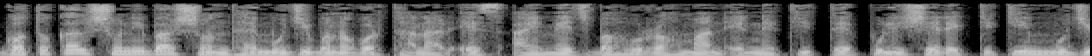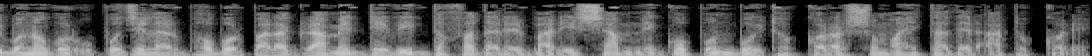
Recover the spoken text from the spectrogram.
গতকাল শনিবার সন্ধ্যায় মুজিবনগর থানার এস আই মেজবাহুর রহমান এর নেতৃত্বে পুলিশের একটি টিম মুজিবনগর উপজেলার ভবরপাড়া গ্রামের ডেভিড দফাদারের বাড়ির সামনে গোপন বৈঠক করার সময় তাদের আটক করে।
